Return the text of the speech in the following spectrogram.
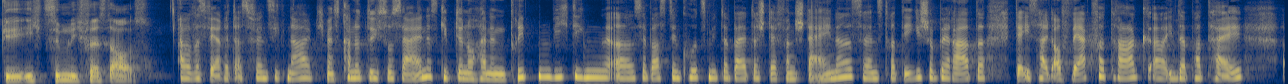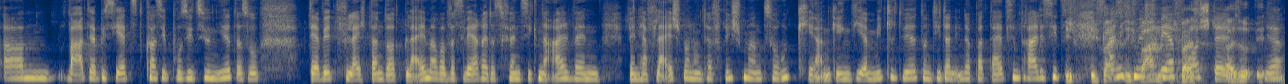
gehe ich ziemlich fest aus. Aber was wäre das für ein Signal? Ich meine, es kann natürlich so sein. Es gibt ja noch einen dritten wichtigen äh, Sebastian Kurz-Mitarbeiter, Stefan Steiner, sein strategischer Berater. Der ist halt auf Werkvertrag äh, in der Partei, ähm, war der bis jetzt quasi positioniert. Also der wird vielleicht dann dort bleiben. Aber was wäre das für ein Signal, wenn, wenn Herr Fleischmann und Herr Frischmann zurückkehren, gegen die ermittelt wird und die dann in der Parteizentrale sitzen? Ich, ich kann ich mir wann. schwer ich weiß, vorstellen. Also ja,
